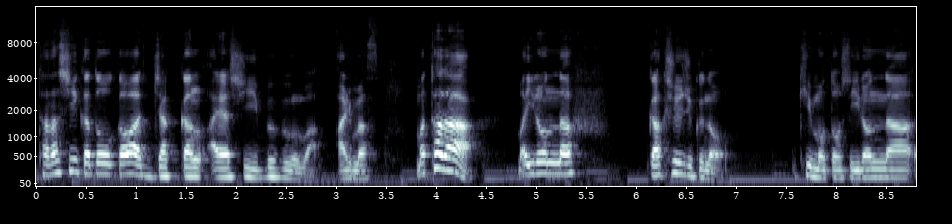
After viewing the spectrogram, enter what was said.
正しいかどうかは若干怪しい部分はあります。まあ、ただ、まあ、いろんな学習塾の勤務を通していろんな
